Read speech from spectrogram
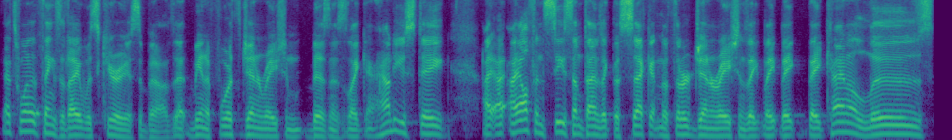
That's one of the things that I was curious about. That being a fourth generation business, like how do you stay? I, I often see sometimes like the second and the third generations, like they they, they kind of lose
